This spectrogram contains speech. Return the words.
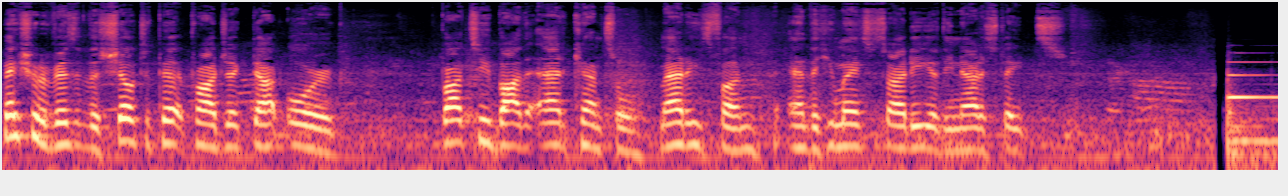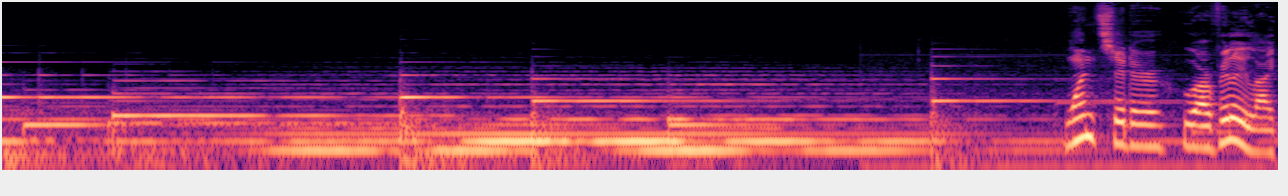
make sure to visit the shelterpetproject.org. Brought to you by the Ad Council, Maddie's Fund, and the Humane Society of the United States. One sitter who I really like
